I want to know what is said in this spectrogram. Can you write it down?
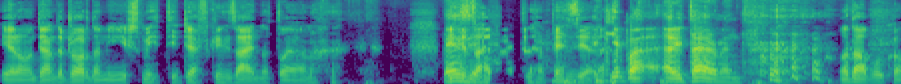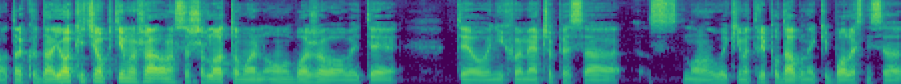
jer ono, DeAndre Jordan i Smith i Jeff Green zajedno, to je ono... Penzija. Penzija, da. Ekipa retirement. no da, bukvalno. Tako da Jokić je opet imao ono, sa Charlottom, on, on obožava ove, te, te ove, njihove mečape sa, ono, uvek ima triple-double, neki bolesni sa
